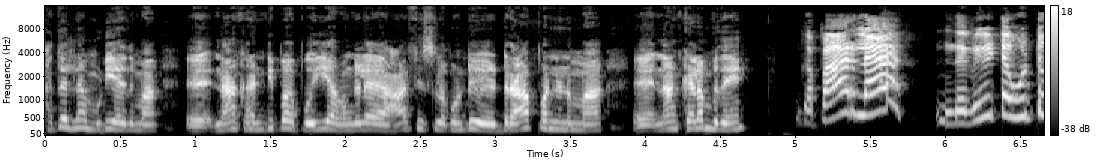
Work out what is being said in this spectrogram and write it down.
அதுலலாம் முடியாதுமா நான் கண்டிப்பா போய் அவங்கள ஆபீஸ்ல கொண்டு டிராப் பண்ணணுமா நான் கிளம்புதேன். இந்த வீட்டை விட்டு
